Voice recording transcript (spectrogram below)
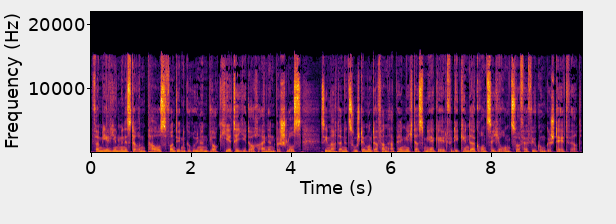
Familienministerin Paus von den Grünen blockierte jedoch einen Beschluss. Sie macht eine Zustimmung davon abhängig, dass mehr Geld für die Kindergrundsicherung zur Verfügung gestellt wird.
